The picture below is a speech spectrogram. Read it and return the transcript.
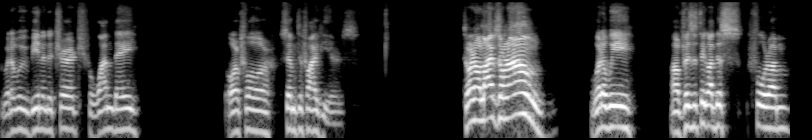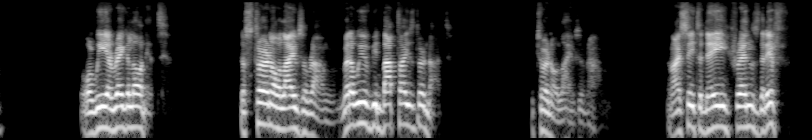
whether we've been in the church for one day or for 75 years. Turn our lives around, whether we are visiting on this forum or we are regular on it. Just turn our lives around, whether we have been baptized or not. Turn our lives around. And I say today, friends, that if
